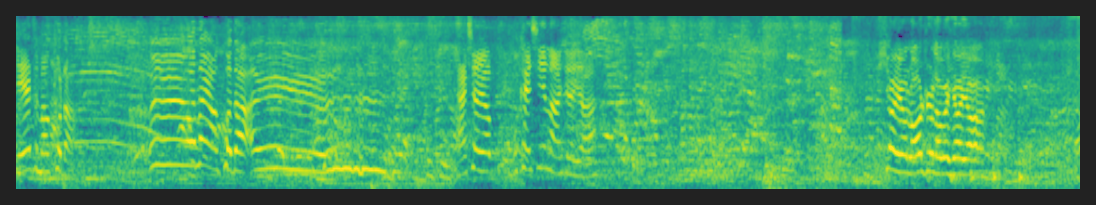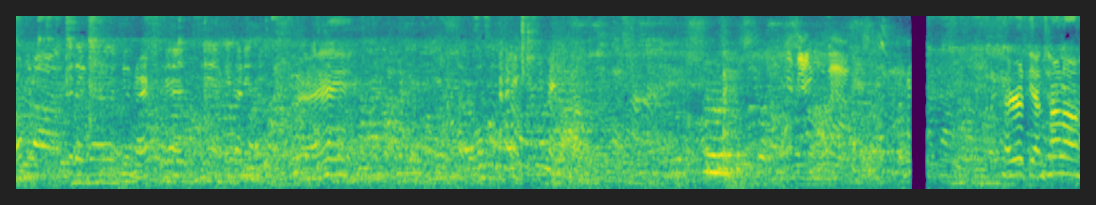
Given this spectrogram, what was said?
姐怎么哭的？哎，我那样哭的？哎，啊，小小不开心了，小小。小小老实了吧，小小？老实了，给那个饼干吃的，给他的。哎。开始点餐了。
